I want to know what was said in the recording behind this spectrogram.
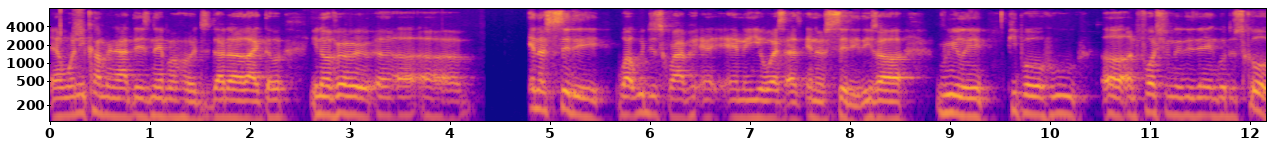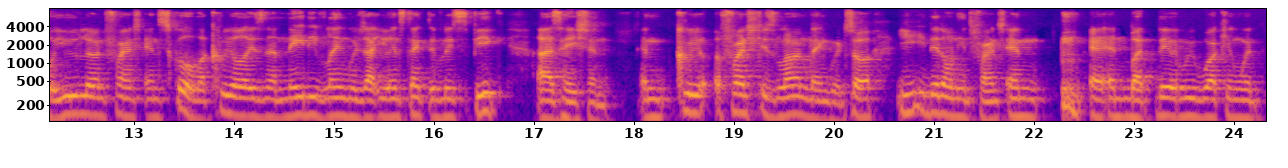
And when you're coming out these neighborhoods that are like the, you know, very uh, uh, inner city, what we describe in the U.S. as inner city. These are really people who, uh, unfortunately, didn't go to school. You learn French in school, but Creole is the native language that you instinctively speak as Haitian. And Creole, French is learned language, so you, they don't need French. And and but they'll be working with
